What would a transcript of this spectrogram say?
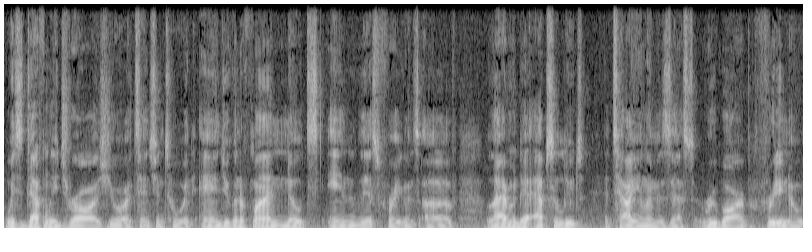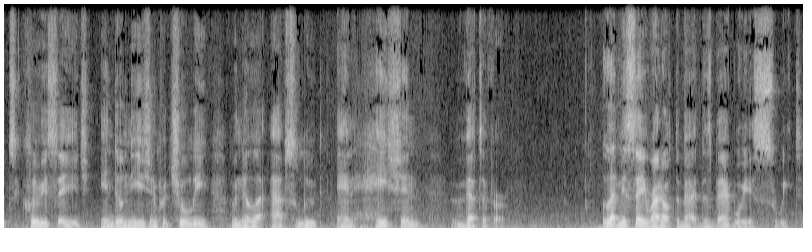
which definitely draws your attention to it. And you're going to find notes in this fragrance of lavender absolute, Italian lemon zest, rhubarb, fruity notes, clary sage, Indonesian patchouli, vanilla absolute, and Haitian vetiver. Let me say right off the bat, this bad boy is sweet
